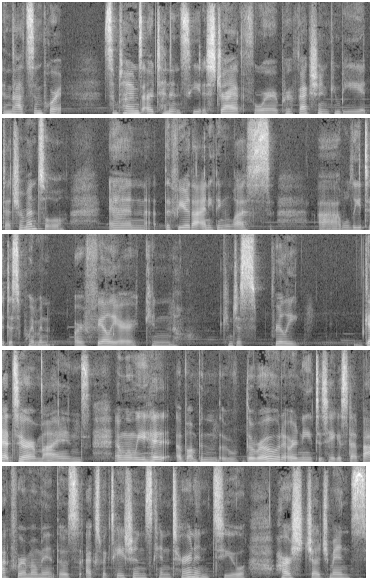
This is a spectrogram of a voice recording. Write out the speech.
and that's important sometimes our tendency to strive for perfection can be detrimental and the fear that anything less uh, will lead to disappointment or failure can can just really get to our minds. And when we hit a bump in the, the road or need to take a step back for a moment, those expectations can turn into harsh judgments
